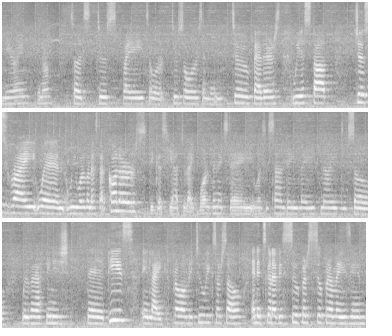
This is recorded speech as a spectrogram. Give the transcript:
mirroring, you know? So it's two spades or two swords and then two feathers. We stopped just right when we were gonna start colors because he had to like work the next day. It was a Sunday late night, so we're gonna finish the piece in like probably two weeks or so and it's gonna be super super amazing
